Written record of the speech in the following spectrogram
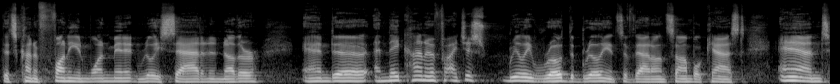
that's kind of funny in one minute and really sad in another. And, uh, and they kind of, I just really rode the brilliance of that ensemble cast. And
